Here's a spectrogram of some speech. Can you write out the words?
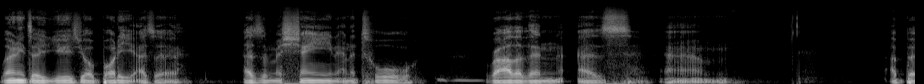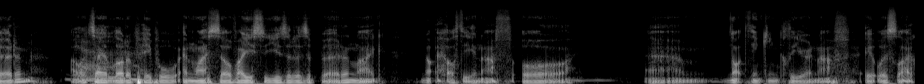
learning to use your body as a as a machine and a tool rather than as um, a burden. I would say a lot of people and myself, I used to use it as a burden, like not healthy enough or um, not thinking clear enough. It was like,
